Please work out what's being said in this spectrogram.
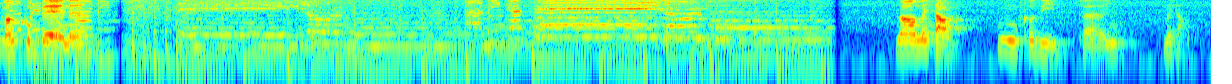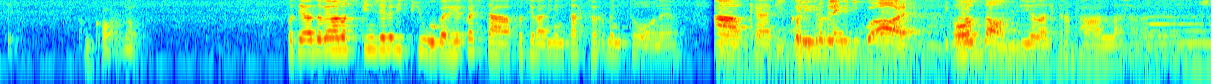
manco bene. No, metà. Mm, così, cioè, metà. Sì. Concordo. Poteva, dovevano spingere di più perché questa poteva diventare il tormentone. Ah, ok, Piccoli piccoli problemi di cuore. Di corazon. Oddio, un'altra palla sarà adesso.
